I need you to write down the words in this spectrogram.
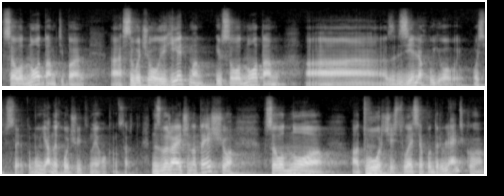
Все одно там, типа, е, сивочолий гетьман, і все одно там е, зєля хуйовий. Ось і все. Тому я не хочу йти на його концерт. Незважаючи на те, що все одно творчість Леся Подеревлянського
